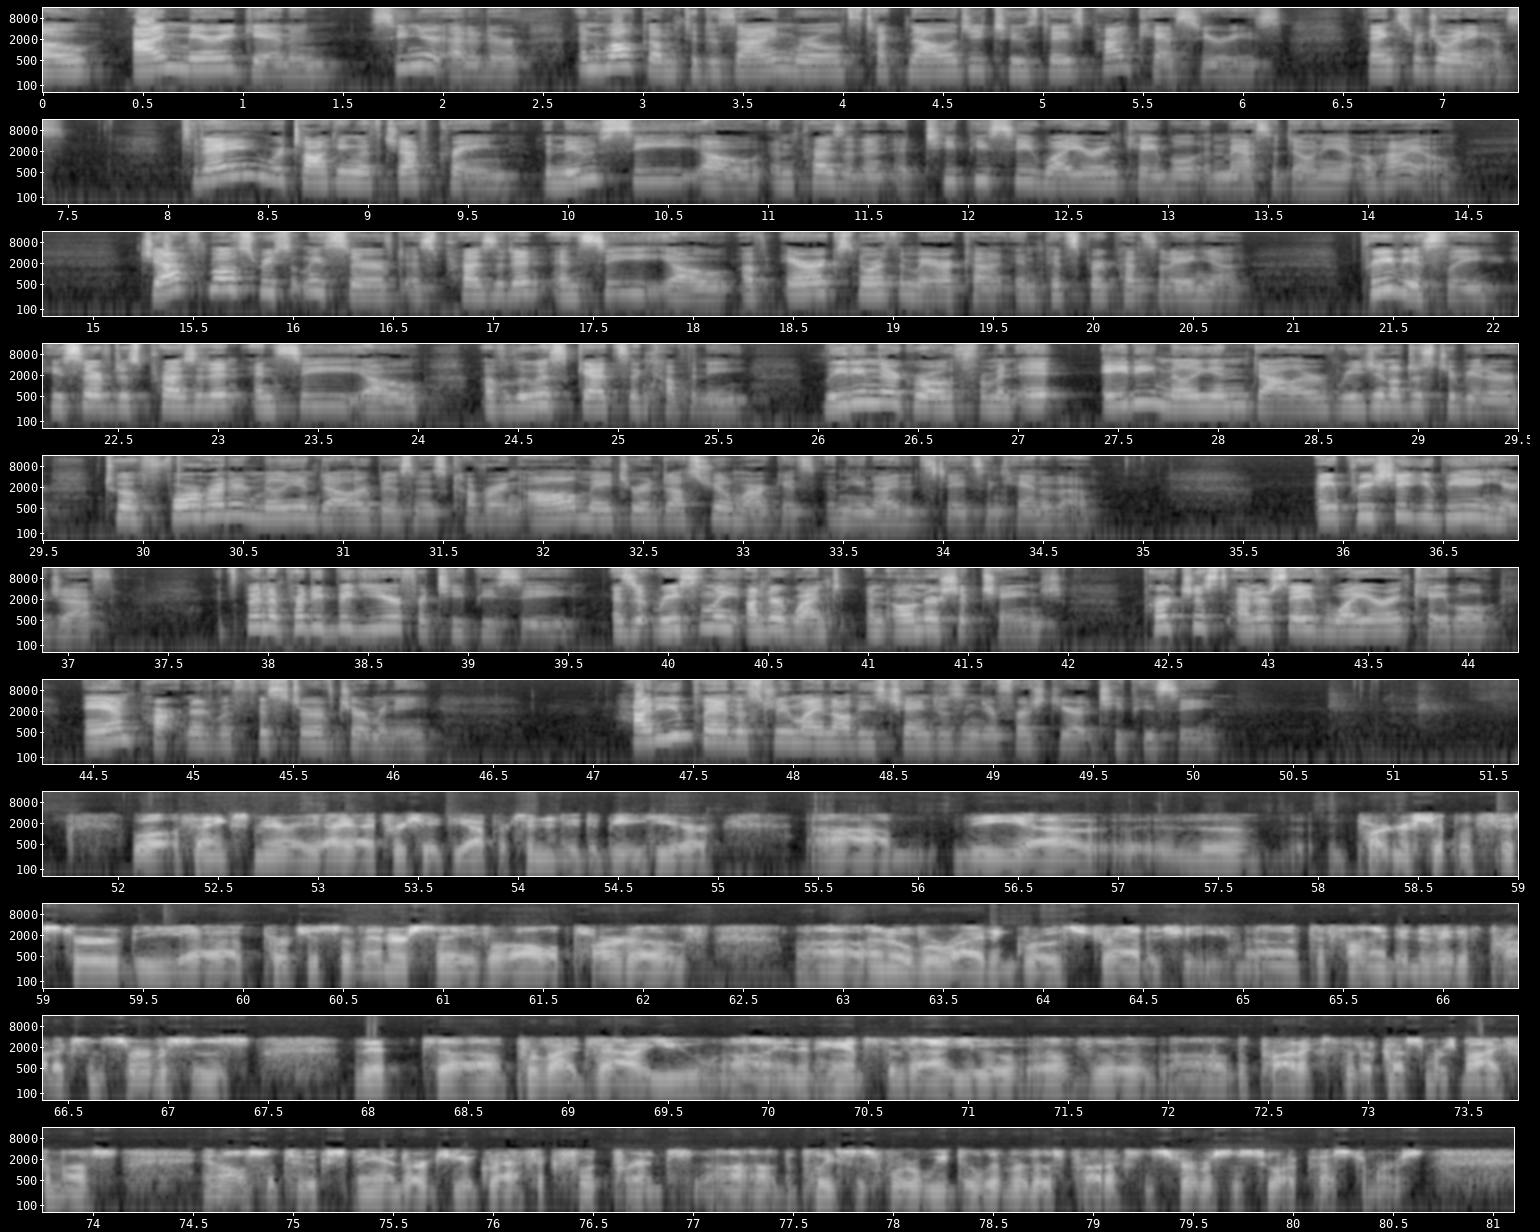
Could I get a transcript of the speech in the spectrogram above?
Hello, I'm Mary Gannon, Senior Editor, and welcome to Design World's Technology Tuesdays podcast series. Thanks for joining us. Today, we're talking with Jeff Crane, the new CEO and President at TPC Wire and Cable in Macedonia, Ohio. Jeff most recently served as President and CEO of ERIKS North America in Pittsburgh, Pennsylvania. Previously, he served as President and CEO of Lewis-Goetz and Company, leading their growth from an $80 million regional distributor to a $400 million business covering all major industrial markets in the United States and Canada. I appreciate you being here, Jeff. It's been a pretty big year for TPC, as it recently underwent an ownership change, purchased Intersave Wire and Cable, and partnered with Pfister of Germany. How do you plan to streamline all these changes in your first year at TPC? Well, thanks, Mary. I, I appreciate the opportunity to be here. Um, the uh, the partnership with Pfister, the uh, purchase of Intersave are all a part of uh, an overriding growth strategy uh, to find innovative products and services that uh, provide value uh, and enhance the value of, of the the products that our customers buy from us, and also to expand our geographic footprint, the places where we deliver those products and services to our customers.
